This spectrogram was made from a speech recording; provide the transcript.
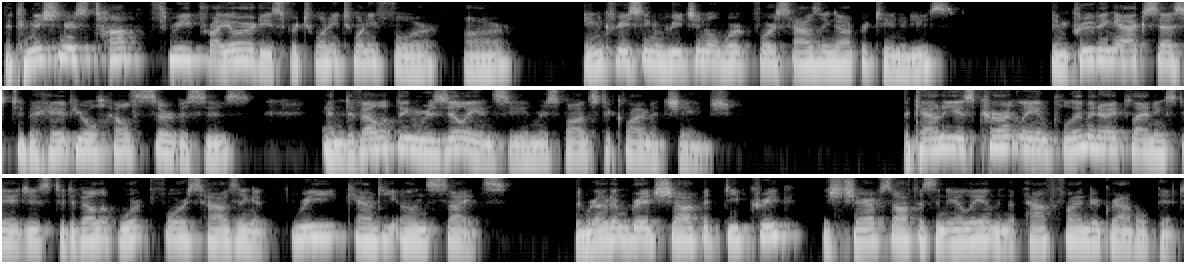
The Commissioner's top three priorities for 2024 are increasing regional workforce housing opportunities, improving access to behavioral health services, and developing resiliency in response to climate change. The county is currently in preliminary planning stages to develop workforce housing at three county owned sites the Road and Bridge Shop at Deep Creek, the Sheriff's Office in Ilium, and the Pathfinder Gravel Pit.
